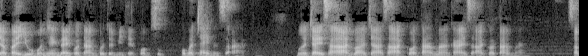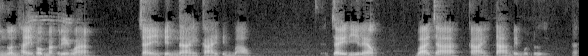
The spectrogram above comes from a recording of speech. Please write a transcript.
จะไปอยู่หนแห่งใดก็ตามก็จะมีแต่ความสุข เพราะว่าใจมันสะอาด เมื่อใจสะอาดวาจาสะอาดก็ตามมากายสะอาดก็ตามมาสำนวนไทยเขามักเรียกว่า ใจเป็นนายกายเป็นเบาใจดีแล้ววาจากายตามไปหมดเลยนะ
